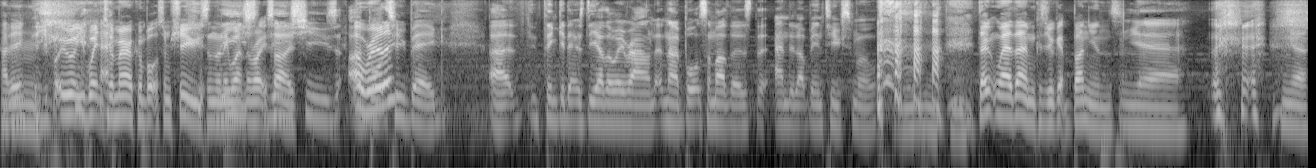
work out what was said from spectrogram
Have you? Mm. You? You went to America and bought some shoes, and then they weren't the right size. Shoes Oh, bought really? too big, uh, thinking it was the other way around, and I bought some others that ended up being too small. Don't wear them because you'll get bunions. yeah. Yeah.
